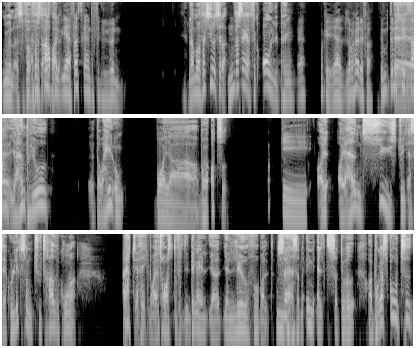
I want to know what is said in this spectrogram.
Men altså, for, altså første arbejde. Ja, første gang, du fik løn. Lad mig faktisk sige noget til dig. Mm. Første gang, jeg fik ordentlige penge. Okay, ja, lad mig høre det for. Det, det er måske øh, det samme. Jeg havde en periode, øh, der var helt ung, hvor jeg, hvor jeg ottede. måske... Og jeg, og jeg havde en syg streak. Altså, jeg kunne ligge sådan 20-30 kroner. Og jeg, jeg ved ikke, bror, jeg tror også, det fordi, dengang jeg, jeg, jeg levede fodbold, mm. så jeg havde sat mig ind i alt, så du ved. Og jeg brugte også god tid,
